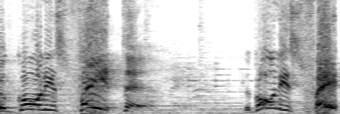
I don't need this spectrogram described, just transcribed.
the goal is faith. The goal is faith.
